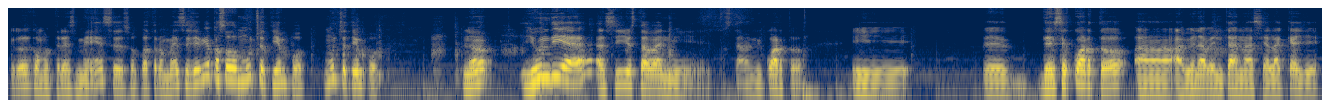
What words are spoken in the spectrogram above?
creo que como tres meses o cuatro meses, ya había pasado mucho tiempo, mucho tiempo, ¿no? Y un día, así yo estaba en mi, pues, estaba en mi cuarto y eh, de ese cuarto ah, había una ventana hacia la calle,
